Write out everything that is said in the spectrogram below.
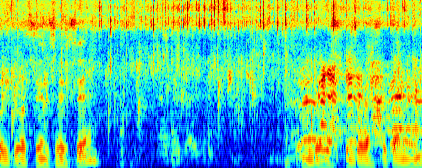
গোলকিপার চেঞ্জ হয়েছে। সুন্দর স্কিল দেখাচ্ছে তামিম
